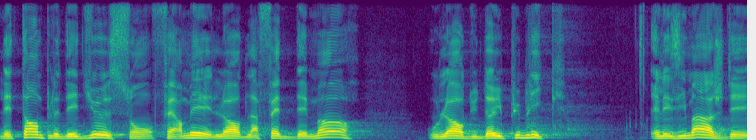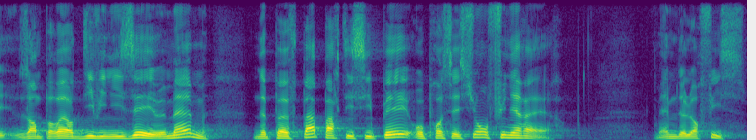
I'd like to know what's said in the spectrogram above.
Les temples des dieux sont fermés lors de la fête des morts ou lors du deuil public, et les images des empereurs divinisés eux-mêmes ne peuvent pas participer aux processions funéraires, même de leurs fils.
